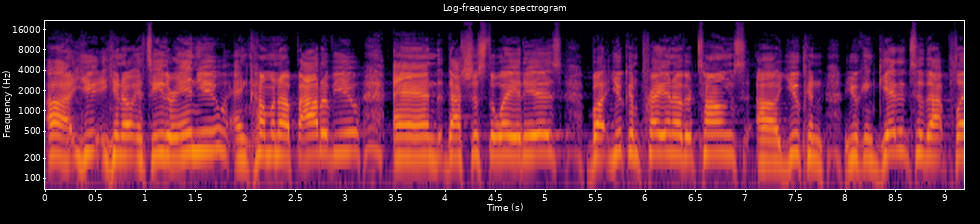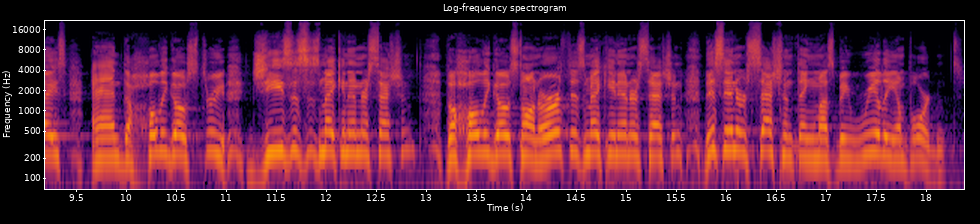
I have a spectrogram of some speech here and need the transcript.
Uh, you, you know, it's either in you and coming up out of you, and that's just the way it is. But you can pray in other tongues. Uh, you can you can get into that place, and the Holy Ghost through you. Jesus is making intercession. The Holy Ghost on earth is making intercession. This intercession thing must be really important.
